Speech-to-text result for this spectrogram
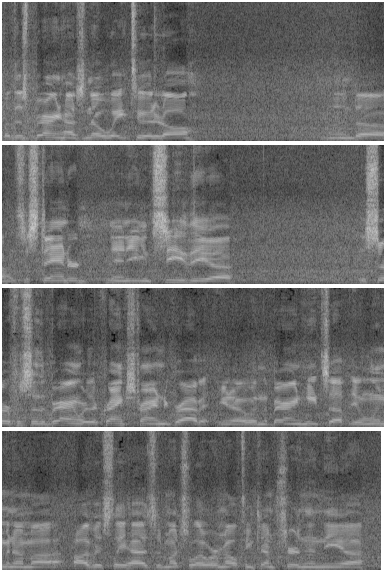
but this bearing has no weight to it at all. And uh, it's a standard and you can see the uh, the surface of the bearing where the crank's trying to grab it you know when the bearing heats up the aluminum uh, obviously has a much lower melting temperature than the uh,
